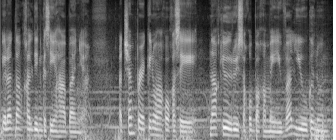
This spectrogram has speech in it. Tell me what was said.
Ilang tangkal din kasi yung haba niya. At syempre, kinuha ko kasi na-curious ako baka may value, ganun.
